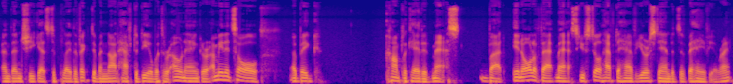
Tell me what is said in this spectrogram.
and then she gets to play the victim and not have to deal with her own anger. I mean, it's all a big, complicated mess. But in all of that mess, you still have to have your standards of behavior, right?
